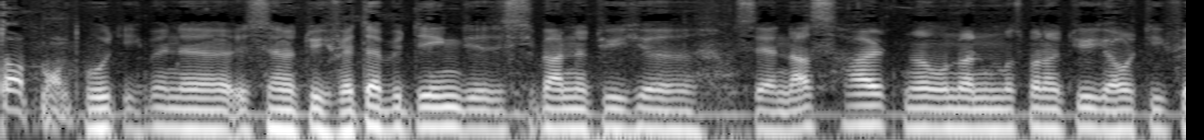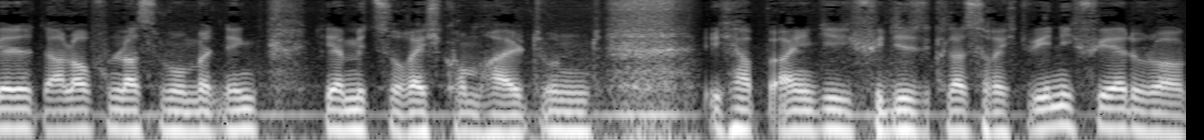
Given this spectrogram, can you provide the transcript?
Dortmund. Gut, ich meine, ist ja natürlich wetterbedingt. Die waren natürlich äh, sehr nass halt. Ne? Und dann muss man natürlich auch die Pferde da laufen lassen, wo man denkt, die ja mit zurechtkommen halt. Und ich habe eigentlich für diese Klasse recht wenig Pferde oder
